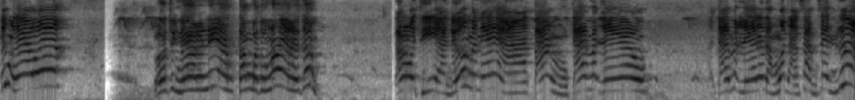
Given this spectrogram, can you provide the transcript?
tiếng leo á เออถึงแล้วแล้วเนี่ยตั้งไว้ตรงไหนอะไรตั้ง tăng rồi thì à đứa mà nè à tăng trái mất leo À, trái mất leo nó thằng mất hàng sàm sen nữa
